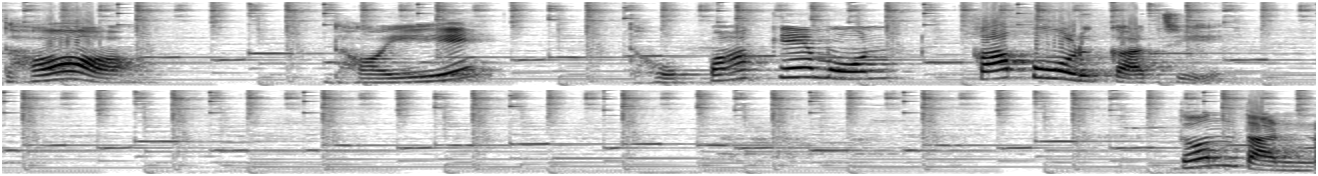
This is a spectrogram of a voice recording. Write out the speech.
ধ। ধয়ে ধোপা কেমন কাপড় কাচে। দন্তান্ন।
